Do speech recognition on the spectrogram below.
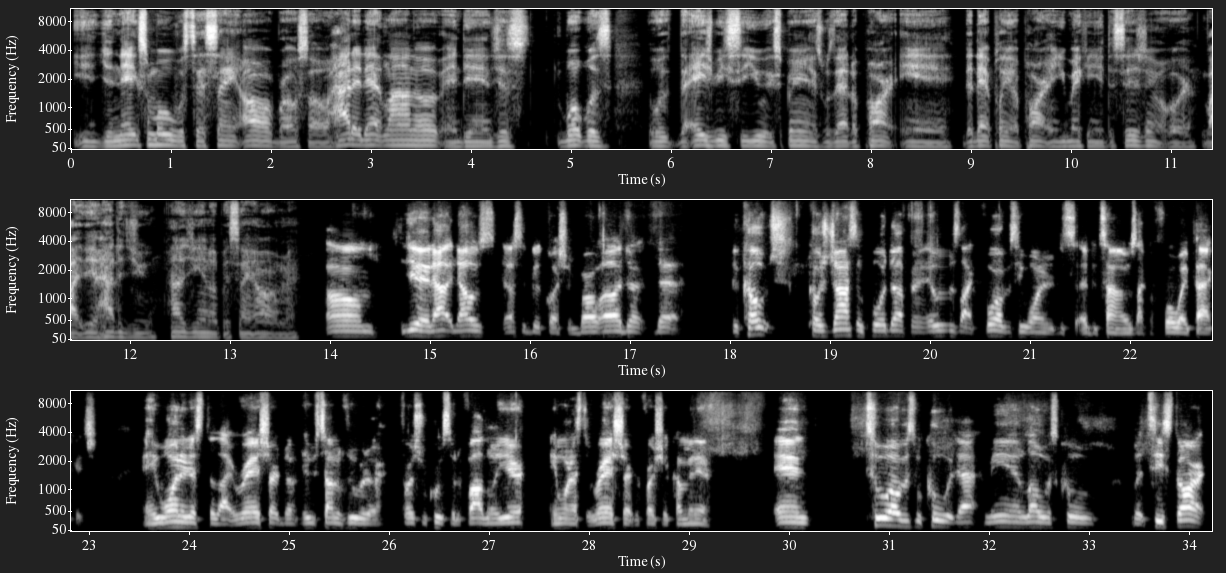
your next move was to St. Aug, bro. So how did that line up? And then just what was was the HBCU experience? Was that a part in did that play a part in you making your decision, or like yeah, how did you how did you end up at St. Aug, man? Um, yeah, that that was that's a good question, bro. Uh, the the the coach, Coach Johnson, pulled up, and it was like four of us. He wanted at the time. It was like a four way package, and he wanted us to like red shirt. The, he was telling us we were the first recruits for the following year, and he wanted us to red shirt the first year coming in. And two of us were cool with that. Me and Lowe was cool, but T Stark,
